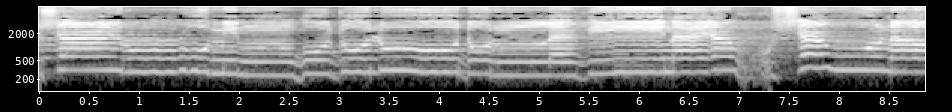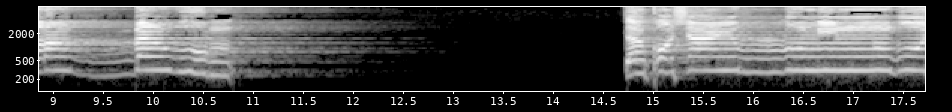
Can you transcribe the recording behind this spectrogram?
تقشعر منه جلود الذين يخشون ربهم. تقشعر منه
